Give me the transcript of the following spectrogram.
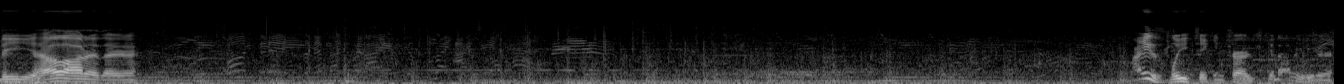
the hell out of there. Why is Lee taking charge? Get out of here.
